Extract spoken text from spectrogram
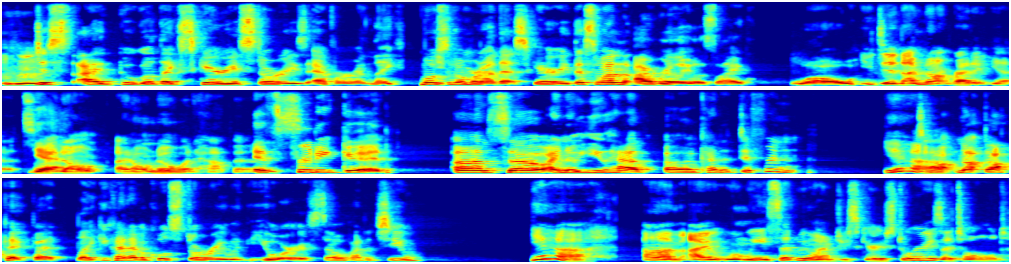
Mhm. Just I googled like scariest stories ever, and like most of them were not that scary. This one I really was like, whoa. You did. I've not read it yet, so Yeah. I don't. I don't know what happened. It's pretty good. Um, so I know you have a kind of different Yeah. top, not topic, but like you kind of have a cool story with yours. So why don't you? Yeah. Um, I when we said we wanted to do scary stories, I told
